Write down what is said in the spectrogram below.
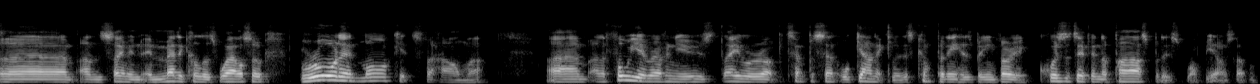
um, and the same in, in medical as well. So broad end markets for Halma. Um, and the full year revenues, they were up 10% organically. This company has been very acquisitive in the past, but it's, you know,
